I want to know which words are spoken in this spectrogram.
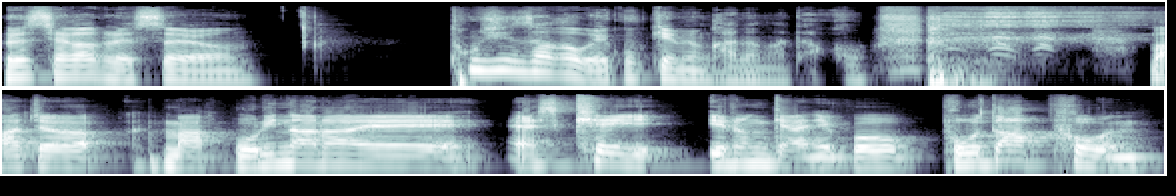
그래서 제가 그랬어요. 통신사가 외국 개면 가능하다고. 맞아. 막 우리나라의 SK 이런 게 아니고 보다폰,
